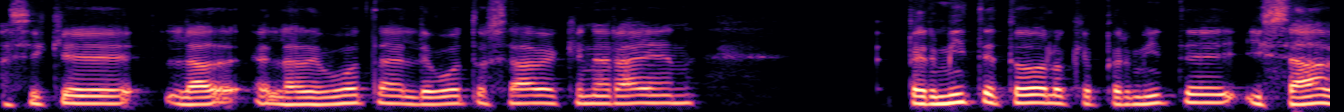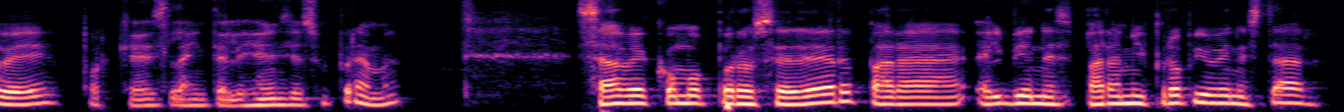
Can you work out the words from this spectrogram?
Así que la, devota, el devoto sabe que Narayan permite todo lo que permite y sabe, porque es la inteligencia suprema, sabe cómo proceder para, bienes, para mi propio bienestar.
